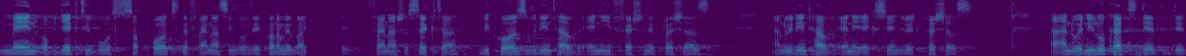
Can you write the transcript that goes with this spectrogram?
main objective was to support the financing of the economy by financial sector because we didn't have any inflationary pressures and we didn't have any exchange rate pressures. And when you look at the, the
